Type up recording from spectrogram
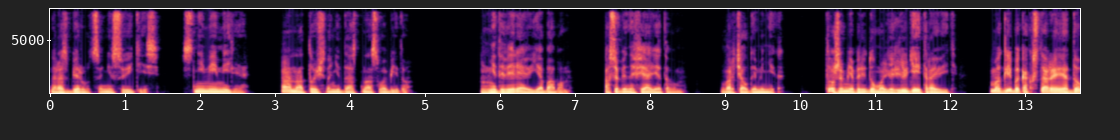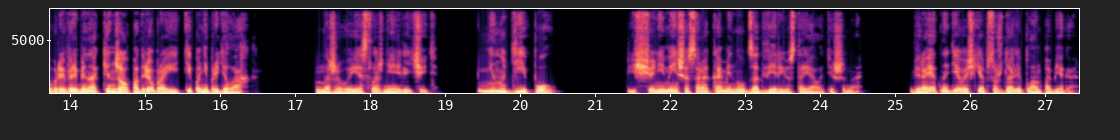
«Разберутся, не суетись. С ними Эмилия. Она точно не даст нас в обиду». «Не доверяю я бабам, особенно фиолетовым. — ворчал Доминик. «Тоже мне придумали людей травить. Могли бы, как в старые добрые времена, кинжал под ребра и типа не при делах. Ножевые сложнее лечить. Не нуди, Пол». Еще не меньше сорока минут за дверью стояла тишина. Вероятно, девочки обсуждали план побега.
